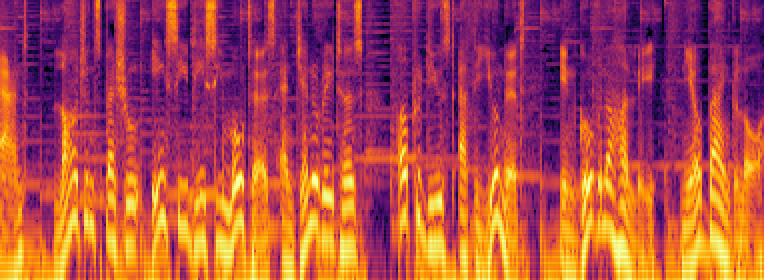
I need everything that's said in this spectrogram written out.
And large and special AC-DC motors and generators are produced at the unit in Govanahalli near Bangalore.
